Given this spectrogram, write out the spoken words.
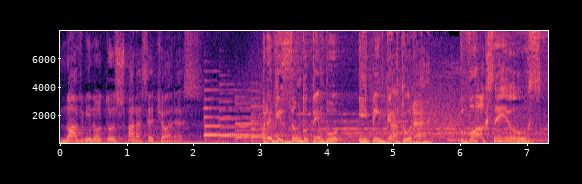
Nove minutos para sete horas. Previsão do tempo e temperatura. Vox News.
